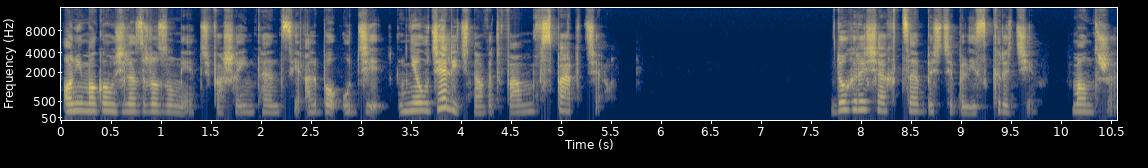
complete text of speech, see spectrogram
Oni mogą źle zrozumieć Wasze intencje albo nie udzielić nawet Wam wsparcia. Duch Rysia chce, byście byli skryci, mądrzy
